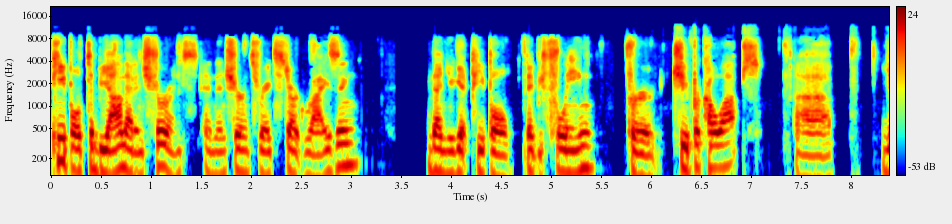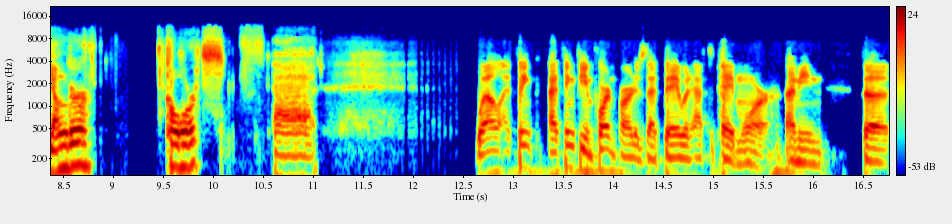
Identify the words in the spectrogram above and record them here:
people to be on that insurance and insurance rates start rising, then you get people maybe fleeing for cheaper co-ops, uh, younger cohorts. Uh, well, I think I think the important part is that they would have to pay more. I mean, the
